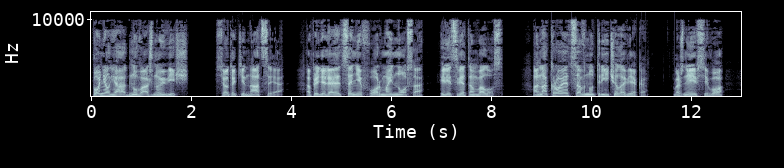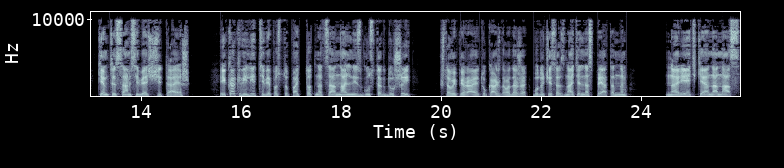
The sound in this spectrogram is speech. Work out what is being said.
понял я одну важную вещь. Все-таки нация определяется не формой носа или цветом волос. Она кроется внутри человека. Важнее всего, кем ты сам себя считаешь и как велит тебе поступать тот национальный сгусток души, что выпирает у каждого, даже будучи сознательно спрятанным. «На редьке она нас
